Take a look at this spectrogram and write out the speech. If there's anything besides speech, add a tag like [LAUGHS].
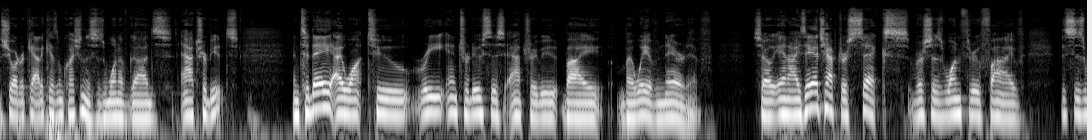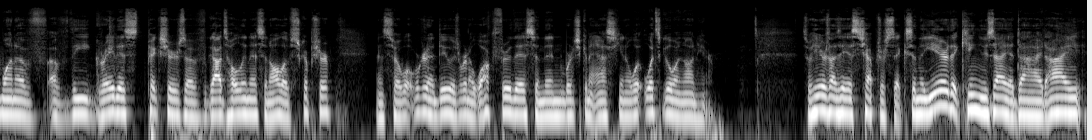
the shorter catechism question. This is one of God's attributes. And today, I want to reintroduce this attribute by, by way of narrative. So, in Isaiah chapter 6, verses 1 through 5, this is one of, of the greatest pictures of God's holiness in all of Scripture. And so, what we're going to do is we're going to walk through this, and then we're just going to ask, you know, what, what's going on here? So here's Isaiah chapter 6. In the year that King Uzziah died, I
